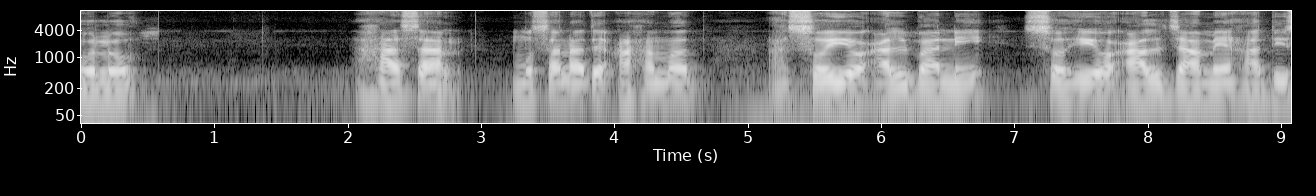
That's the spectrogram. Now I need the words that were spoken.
হল, হাসান মুসানাদে আহমদ সৈয় আলবানি, সহিহ আল জামে হাদিস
